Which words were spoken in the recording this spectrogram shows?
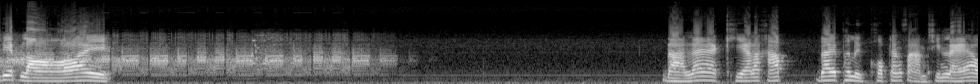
เรียบร้อย ด่านแรกเคลียร์แล้วครับ ได้ผลึกครบทั้ง 3 ชิ้นแล้ว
